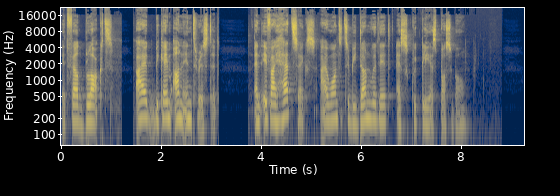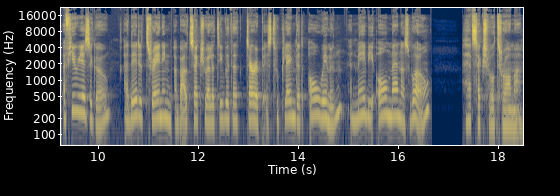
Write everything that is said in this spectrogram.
It felt blocked. I became uninterested. And if I had sex, I wanted to be done with it as quickly as possible. A few years ago, I did a training about sexuality with a therapist who claimed that all women, and maybe all men as well, have sexual trauma,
